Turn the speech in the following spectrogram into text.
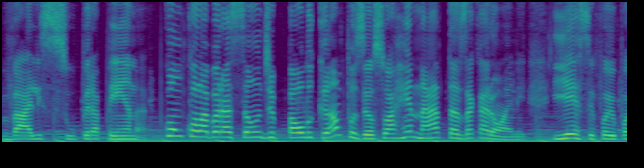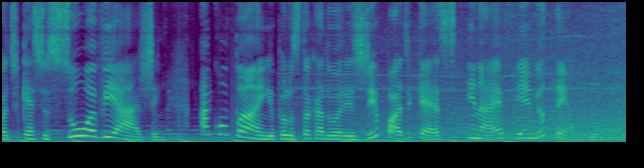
Vale super a pena. Com colaboração de Paulo Campos, eu sou a Renata Zacarone e esse foi o podcast Sua Viagem. Acompanhe pelos tocadores de podcast e na FM O Tempo.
